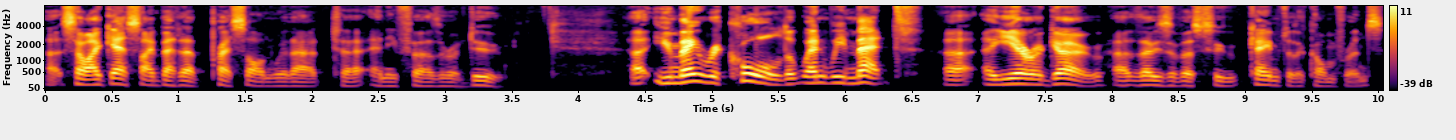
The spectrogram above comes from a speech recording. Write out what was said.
Uh, so I guess I better press on without any further ado. you may recall that when we met uh, a year ago, uh, those of us who came to the conference.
